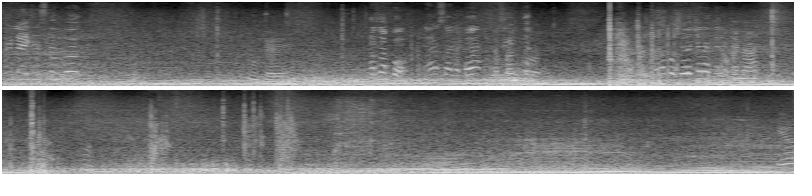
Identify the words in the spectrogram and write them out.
May license lang po. Okay. Nasaan po? Ano, sana pa? Kapag po. Ano po, diretso natin. Okay na. Thank you.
